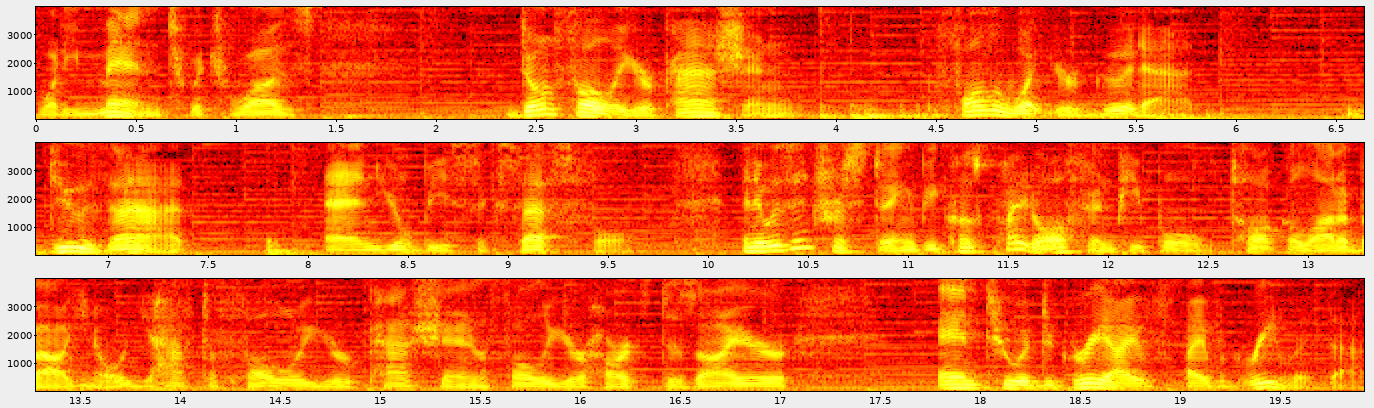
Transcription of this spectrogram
what he meant, which was, don't follow your passion, follow what you're good at. Do that, and you'll be successful. And it was interesting because quite often people talk a lot about, you know, you have to follow your passion, follow your heart's desire. And to a degree, I've, I've agreed with that.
